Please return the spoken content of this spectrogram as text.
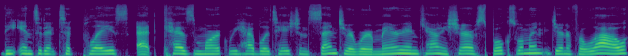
The incident took place at Kesmarc Rehabilitation Center, where Marion County Sheriff spokeswoman Jennifer Lau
